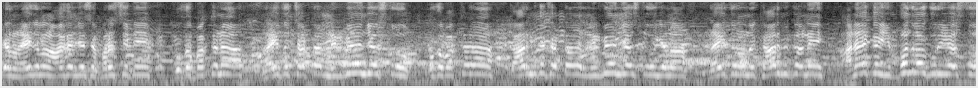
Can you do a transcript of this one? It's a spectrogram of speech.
ఇలా రైతులను ఆగం చేసే పరిస్థితి. ఒక పక్కన రైతు చట్టాలు నిర్వీర్యం చేస్తూ ఒక పక్కన కార్మిక చట్టాలను నిర్వీర్యం చేస్తూ ఇలా రైతులను కార్మికులని అనేక ఇబ్బందులకు గురి చేస్తూ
